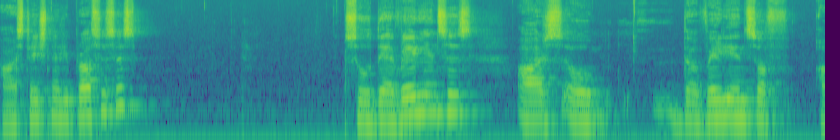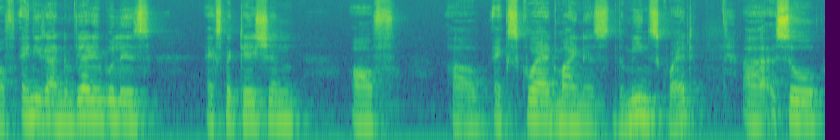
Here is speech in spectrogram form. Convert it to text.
are stationary processes. So their variances are so the variance of, of any random variable is expectation of uh, x squared minus the mean squared. Uh, so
